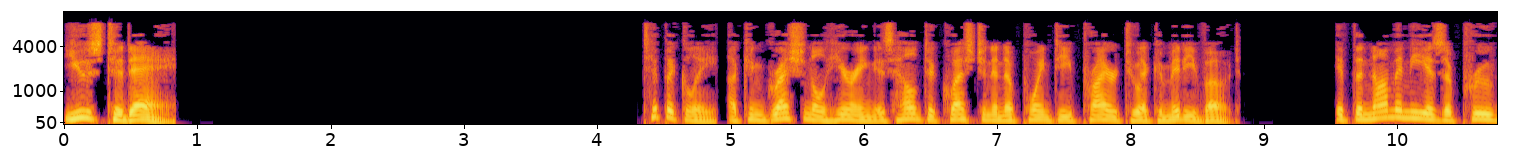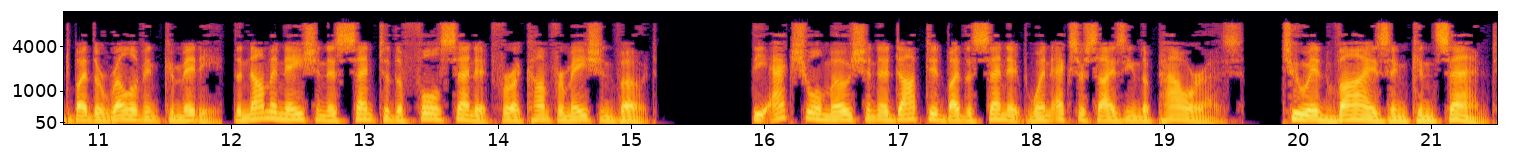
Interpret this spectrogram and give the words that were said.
Use today Typically, a congressional hearing is held to question an appointee prior to a committee vote. If the nominee is approved by the relevant committee, the nomination is sent to the full Senate for a confirmation vote. The actual motion adopted by the Senate when exercising the power is, "...to advise and consent."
